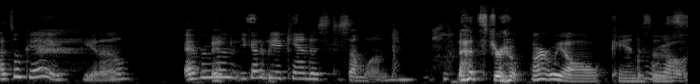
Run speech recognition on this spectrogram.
That's okay, you know? Everyone, you gotta be a Candace to someone. That's true. Aren't we all Candaces we all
